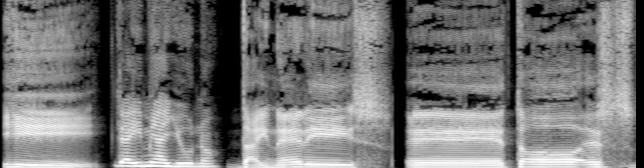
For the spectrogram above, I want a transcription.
Y De ahí me ayuno. Daenerys, eh, todo es,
